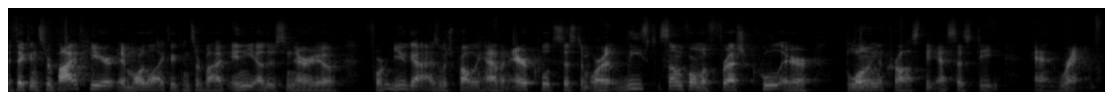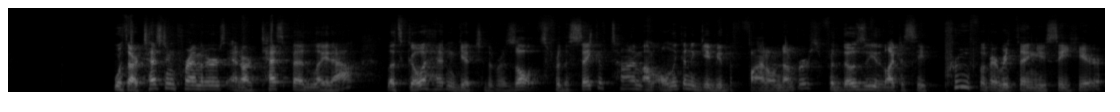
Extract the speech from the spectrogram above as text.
If it can survive here, it more than likely can survive any other scenario for you guys, which probably have an air-cooled system or at least some form of fresh, cool air blowing across the SSD and RAM. With our testing parameters and our test bed laid out, let's go ahead and get to the results. For the sake of time, I'm only gonna give you the final numbers. For those of you that like to see proof of everything you see here,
